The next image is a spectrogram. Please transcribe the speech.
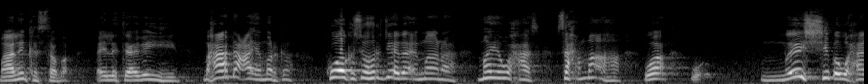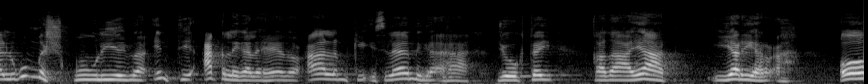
maalin kastaba ay la taagan yihiin. Maxaa dhacaya marka? Kuwa ka soo horjeeda imaanah maya waxaas sax ma aha. Waa meeshiiba waxaa lagu mashquuliyeyba intii caqliga laheed oo caalamkii islaamiga ahaa joogtay qadaayaad yar yar ah oo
